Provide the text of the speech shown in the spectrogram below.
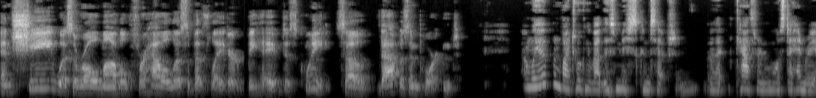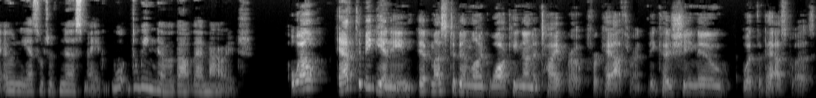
And she was a role model for how Elizabeth later behaved as queen. So that was important. And we open by talking about this misconception that Catherine was to Henry only a sort of nursemaid. What do we know about their marriage? Well, at the beginning, it must have been like walking on a tightrope for Catherine because she knew what the past was.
